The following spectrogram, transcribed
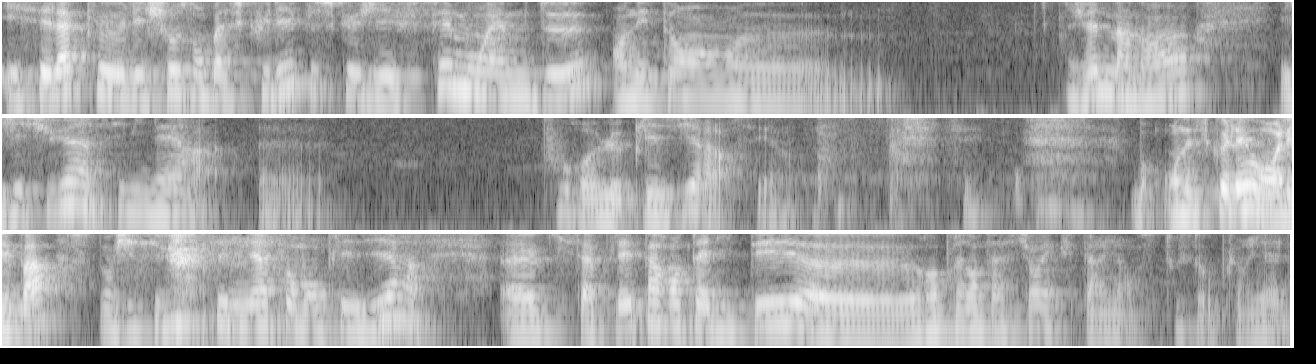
Et c'est là que les choses ont basculé, puisque j'ai fait mon M2 en étant euh, jeune maman, et j'ai suivi un séminaire pour le plaisir. Alors c'est, bon, on est scolaire ou on l'est pas, donc j'ai suivi un séminaire pour mon plaisir qui s'appelait Parentalité, représentation, expérience, tout ça au pluriel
